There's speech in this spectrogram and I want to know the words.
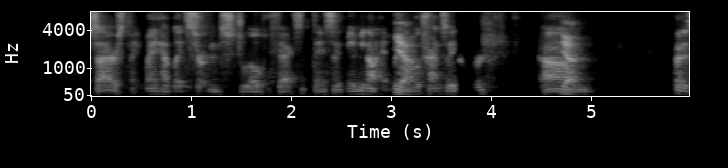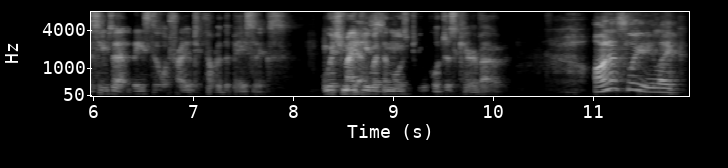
something, it might have like certain strobe effects and things. Like maybe not everything Yeah. will translate over. Um, Yeah. But it seems that at least it will try to cover the basics, which might be what the most people just care about. Honestly, like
